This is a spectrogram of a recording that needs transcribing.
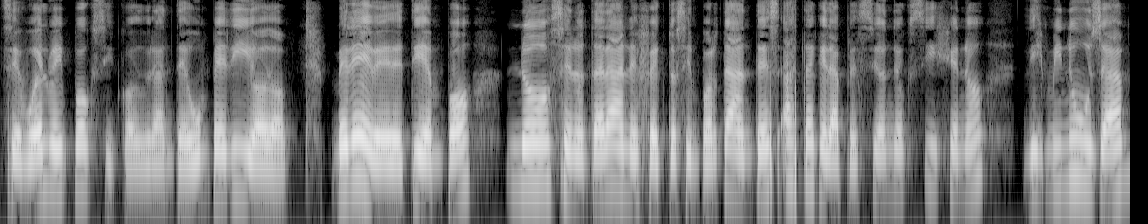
se vuelve hipóxico durante un periodo breve de tiempo, no se notarán efectos importantes hasta que la presión de oxígeno disminuya,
